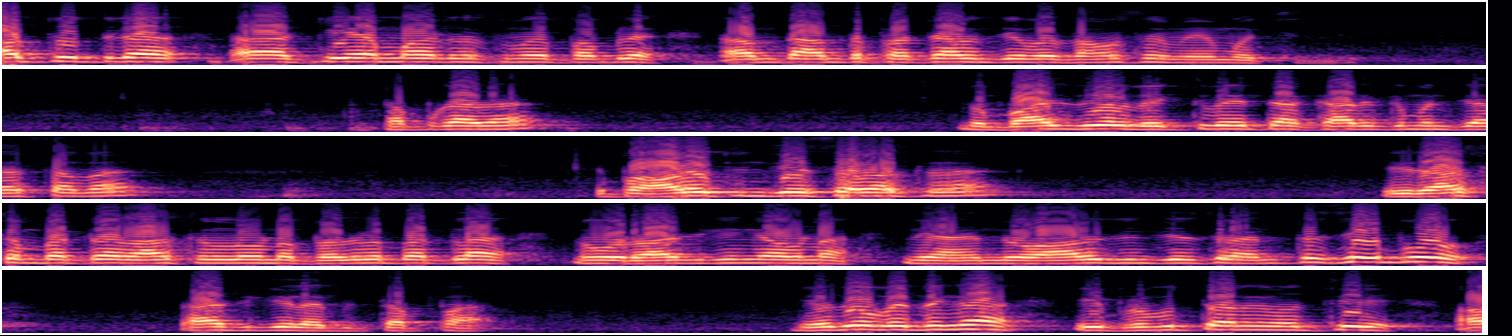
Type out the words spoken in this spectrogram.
ఆతృతగా కేఎం మోటార్స్ పబ్లిక్ అంత అంత ప్రచారం చేయవలసిన అవసరం ఏమొచ్చింది? తప్పు కదా? నువ్వు బాధ్యత వ్యక్తివైతే ఆ కార్యక్రమం చేస్తావా? ఇప్పుడు ఆలోచన చేసావా అసలు? ఈ రాష్ట్రం పట్ల రాష్ట్రంలో ఉన్న ప్రజల పట్ల నువ్వు రాజకీయంగా ఉన్న నువ్వు ఆలోచన చేసావు ఎంతసేపు రాజకీయాలు అవి తప్ప? ఏదో విధంగా ఈ ప్రభుత్వాన్ని వచ్చి ఆ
